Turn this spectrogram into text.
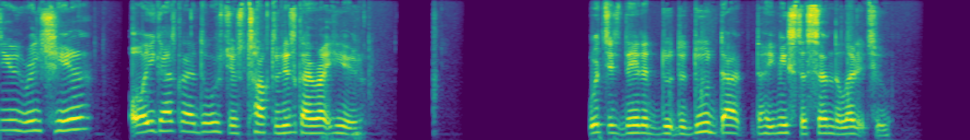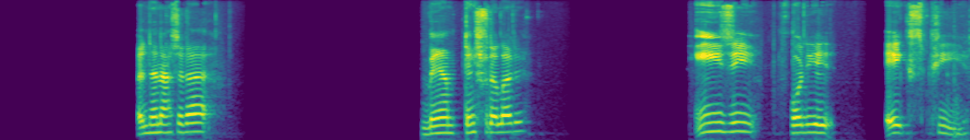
You reach here, all you guys gotta do is just talk to this guy right here. Which is they the, the dude that, that he needs to send the letter to. And then after that, bam, thanks for the letter. Easy 48 XP,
